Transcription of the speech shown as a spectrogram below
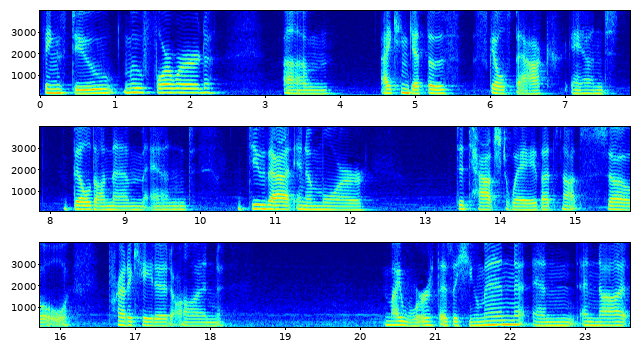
things do move forward, um, I can get those skills back and build on them and do that in a more detached way that's not so predicated on my worth as a human and and not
